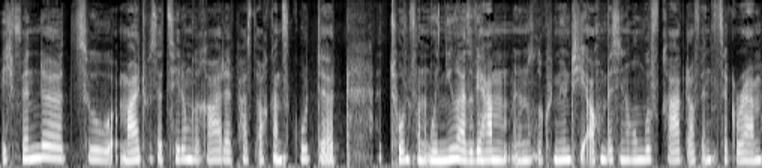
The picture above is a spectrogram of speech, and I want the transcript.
ich finde, zu Maltus Erzählung gerade passt auch ganz gut der Ton von Renew. Also wir haben in unserer Community auch ein bisschen rumgefragt auf Instagram.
